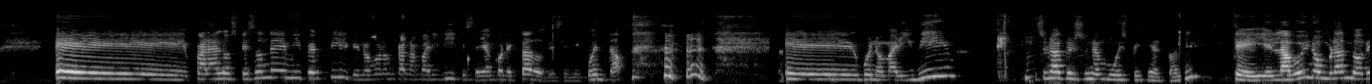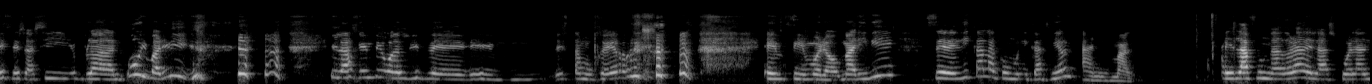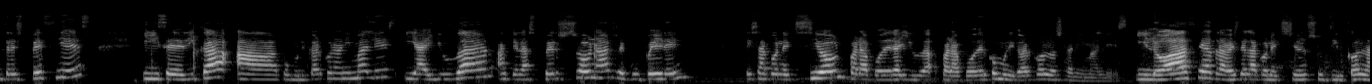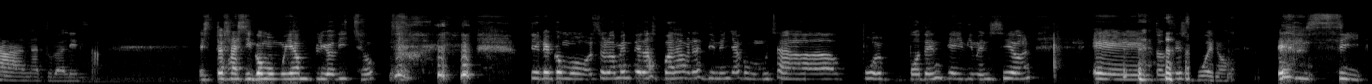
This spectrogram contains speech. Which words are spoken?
eh, para los que son de mi perfil, que no conozcan a Mariví, que se hayan conectado desde mi cuenta, eh, bueno, Mariví es una persona muy especial para mí, que la voy nombrando a veces así, en plan, ¡Uy, Mariví! y la gente igual dice, eh, esta mujer. en fin, bueno, Mariví se dedica a la comunicación animal. Es la fundadora de la Escuela Entre Especies y se dedica a comunicar con animales y a ayudar a que las personas recuperen esa conexión para poder ayudar, para poder comunicar con los animales. Y lo hace a través de la conexión sutil con la naturaleza. Esto es así como muy amplio dicho. Tiene como, solamente las palabras tienen ya como mucha po- potencia y dimensión. Eh, entonces, bueno, sí.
